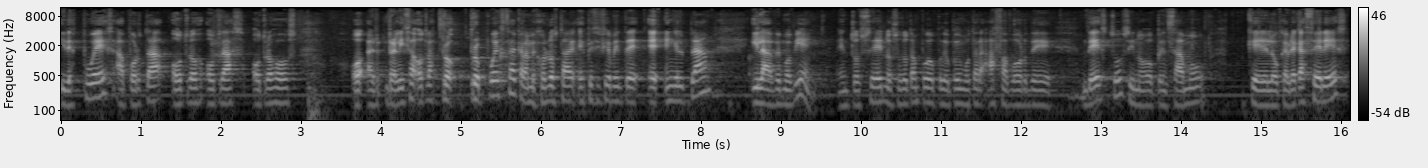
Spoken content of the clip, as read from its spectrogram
y después aporta otros, otras, otros, o, realiza otras propuestas que a lo mejor no están específicamente en el plan y las vemos bien. Entonces nosotros tampoco podemos votar a favor de, esto, sino pensamos que lo que habría que hacer es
